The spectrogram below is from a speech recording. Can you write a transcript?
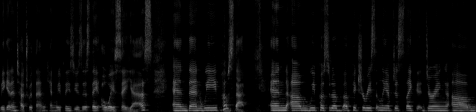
We get in touch with them. Can we please use this? They always say yes. And then we post that and um, we posted a, a picture recently of just like during um,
